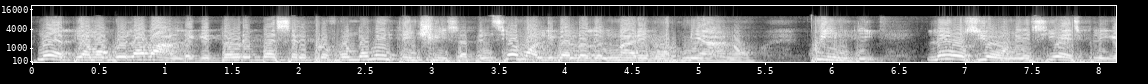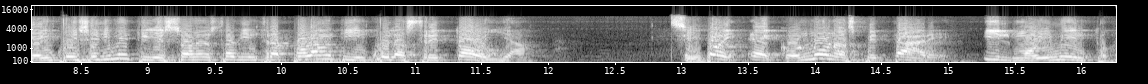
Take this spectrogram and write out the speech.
Noi abbiamo quella valle che dovrebbe essere profondamente incisa, pensiamo al livello del mare Murmiano. Quindi l'erosione si esplica in quei sedimenti che sono stati intrappolati in quella strettoia. Sì. E poi ecco, non aspettare il movimento,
